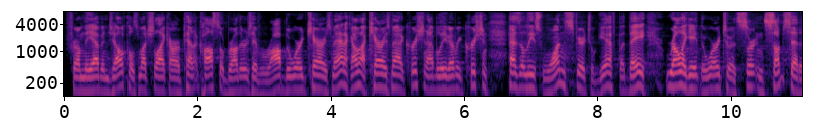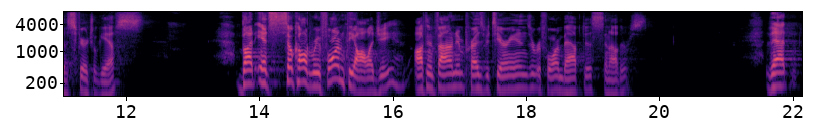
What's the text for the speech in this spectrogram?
from the evangelicals, much like our Pentecostal brothers have robbed the word charismatic. I'm a charismatic Christian. I believe every Christian has at least one spiritual gift, but they relegate the word to a certain subset of spiritual gifts. But it's so called Reformed theology, often found in Presbyterians or Reformed Baptists and others, that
